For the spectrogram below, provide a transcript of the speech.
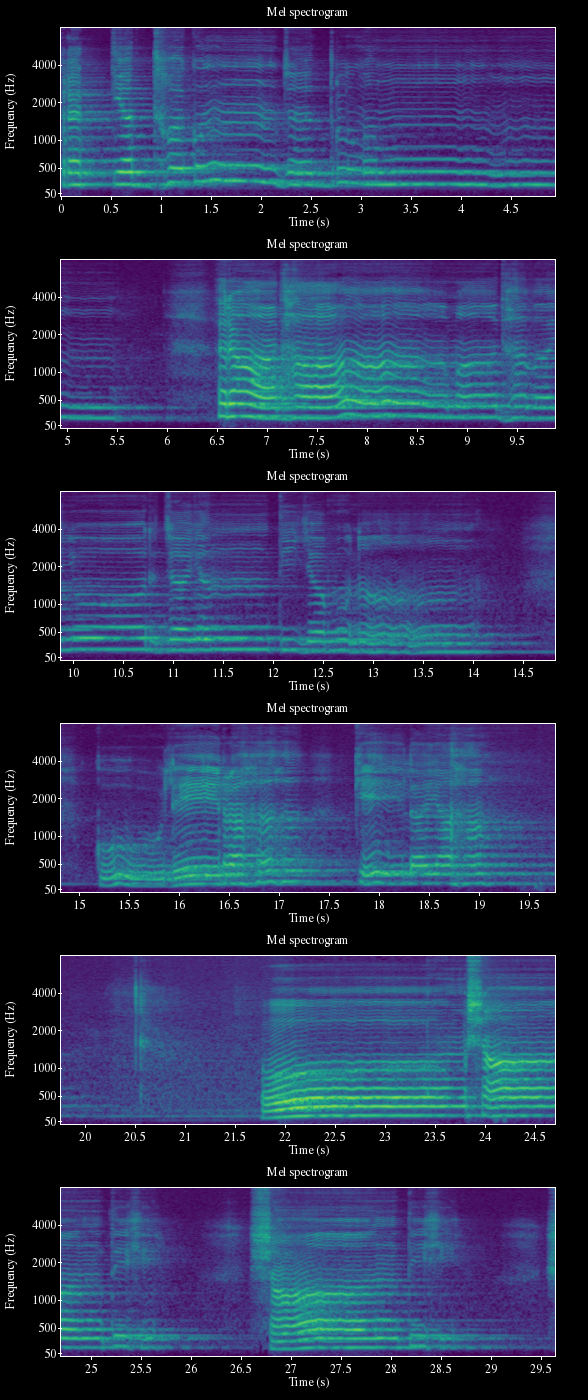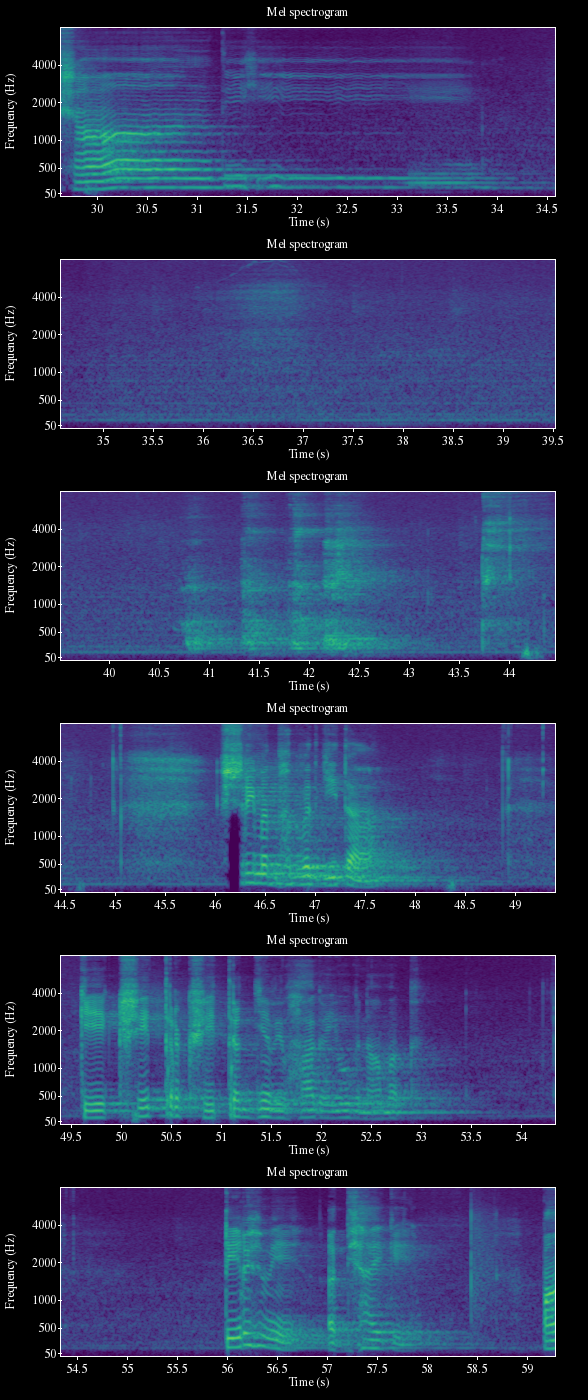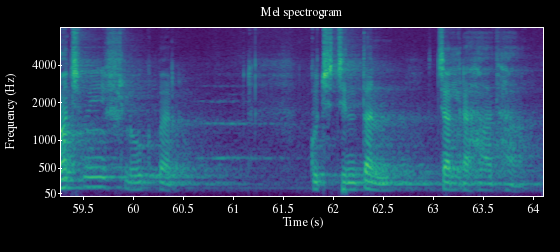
प्रत्यध्वकुञ्जद्रुमम्। राधा माधवयोर्जयन्ति यमुना। कूलेरः केलयः। ॐ शान्तिः शान्तिः शान्तिः श्रीमद् भगवद गीता के क्षेत्र क्षेत्रज्ञ विभाग योग नामक तेरहवें अध्याय के पाँचवें श्लोक पर कुछ चिंतन चल रहा था।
